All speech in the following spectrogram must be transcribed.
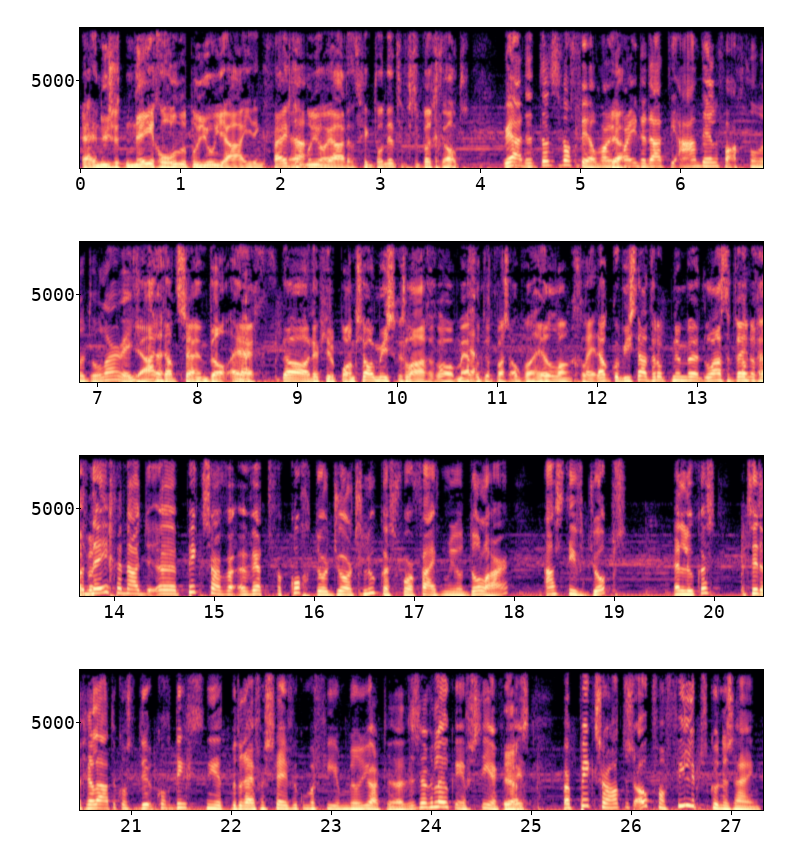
Ja, en nu is het 900 miljoen. Ja, je denkt 50 Ja. miljoen. Ja, dat vind ik toch net te veel geld. Ja, dat, dat is wel veel. Maar, inderdaad, die aandelen van 800 dollar, weet je. Ja, dat zijn wel echt... Oh, dan heb je de plank zo misgeslagen gewoon. Maar goed, dat was ook wel heel lang geleden. Oh, wie staat er op nummer, de laatste twee nog Op even? 9, nou, eh, Pixar werd verkocht door George Lucas voor 5 miljoen dollar aan Steve Jobs. En Lucas, en 20 jaar later kost, kocht Disney het bedrijf voor 7,4 miljard. En Dat is een leuke investering Ja. geweest. Maar Pixar had dus ook van Philips kunnen zijn.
